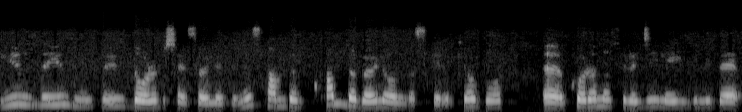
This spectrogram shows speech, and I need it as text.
yüzde yüz yüzde yüz doğru bir şey söylediniz. Tam da tam da böyle olması gerekiyor. Bu e, korona süreciyle ilgili de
